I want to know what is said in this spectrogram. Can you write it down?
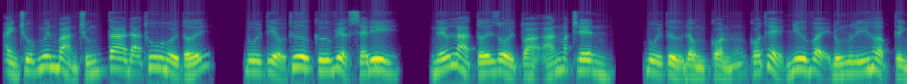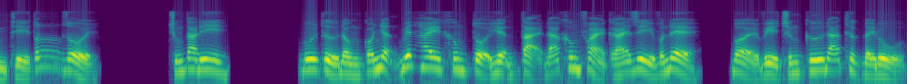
Ảnh chụp nguyên bản chúng ta đã thu hồi tới, bùi tiểu thư cứ việc sẽ đi, nếu là tới rồi tòa án mặt trên, bùi tử đồng còn có thể như vậy đúng lý hợp tình thì tốt rồi. Chúng ta đi. Bùi tử đồng có nhận biết hay không tội hiện tại đã không phải cái gì vấn đề, bởi vì chứng cứ đã thực đầy đủ,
